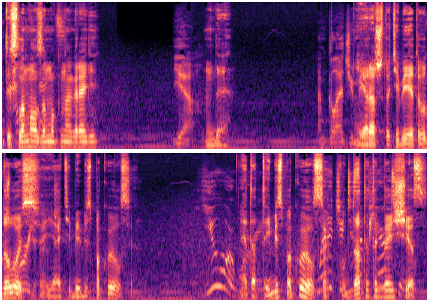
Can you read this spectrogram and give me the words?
ты сломал замок на ограде? Да. Я рад, что тебе это удалось. Я о тебе беспокоился. Это ты беспокоился? Куда ты тогда исчез?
